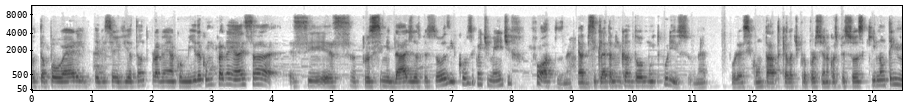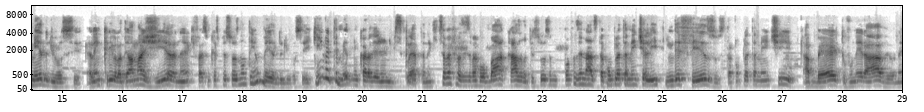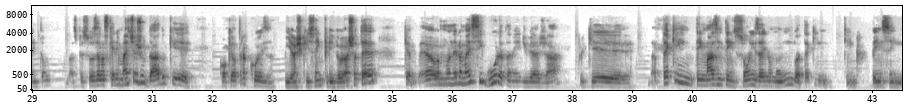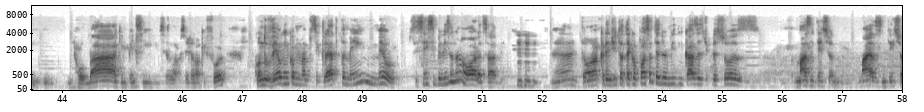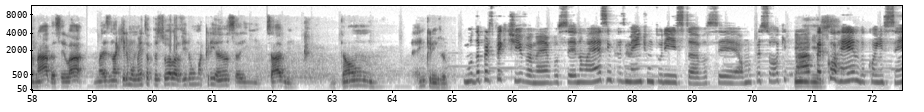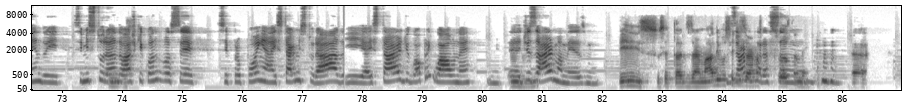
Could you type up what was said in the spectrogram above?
o Tupperware ele, ele servia tanto para ganhar comida como para ganhar essa, esse- essa proximidade das pessoas e consequentemente fotos, né? A bicicleta me encantou muito por isso, né? Por esse contato que ela te proporciona com as pessoas que não tem medo de você. Ela é incrível, ela tem uma magia, né? Que faz com que as pessoas não tenham medo de você. E quem vai ter medo de um cara viajando de bicicleta, né? O que você vai fazer? Você vai roubar a casa da pessoa? Você não pode fazer nada. Você tá completamente ali indefeso, você tá completamente aberto, vulnerável, né? Então as pessoas elas querem mais te ajudar do que qualquer outra coisa. E eu acho que isso é incrível. Eu acho até que é, é a maneira mais segura também de viajar, porque até quem tem más intenções aí no mundo, até quem, quem pensa em, em roubar, quem pensa em, sei lá, seja lá o que for, quando vê alguém com uma bicicleta também, meu, se sensibiliza na hora, sabe? é, então eu acredito até que eu possa ter dormido em casas de pessoas mais, intencion... mais intencionadas, sei lá, mas naquele momento a pessoa ela vira uma criança e, sabe? Então, é incrível. Muda a perspectiva, né? Você não é simplesmente um turista, você é uma pessoa que está percorrendo, conhecendo e se misturando. Isso. Eu acho que quando você se propõe a estar misturado e a estar de igual para igual, né? É, uhum. Desarma mesmo. Isso, você está desarmado e você desarma, desarma as pessoas também. é.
